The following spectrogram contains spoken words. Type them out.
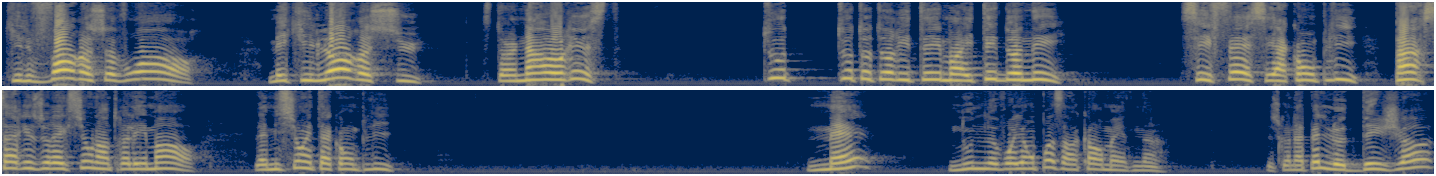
qu'il va recevoir, mais qu'il a reçu. C'est un aoriste. Toute, toute autorité m'a été donnée. C'est fait, c'est accompli par sa résurrection d'entre les morts. La mission est accomplie. Mais nous ne le voyons pas encore maintenant. C'est ce qu'on appelle le déjà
